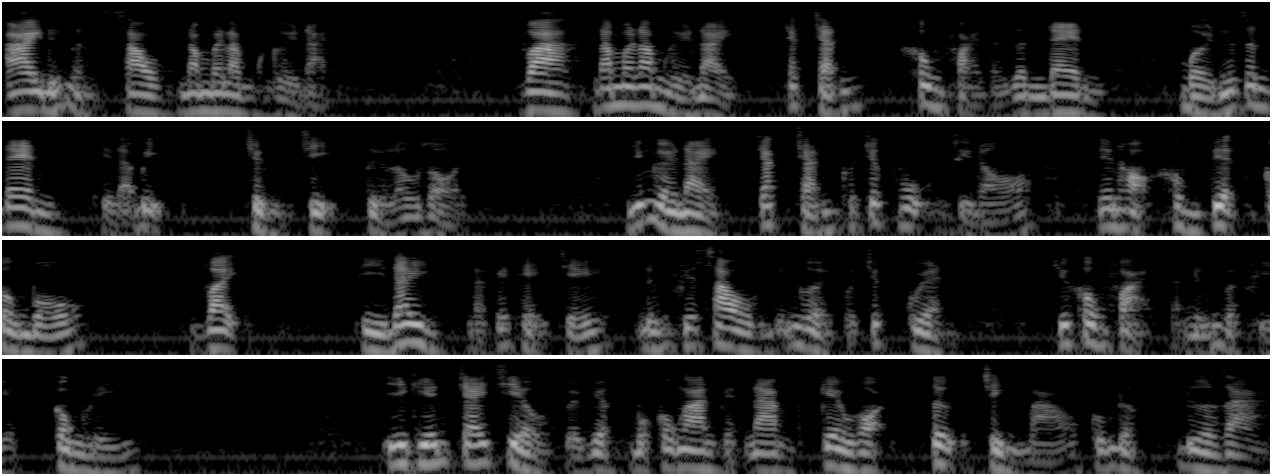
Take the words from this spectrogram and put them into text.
ai đứng đằng sau 55 người này. Và 55 người này chắc chắn không phải là dân đen, bởi nếu dân đen thì đã bị trừng trị từ lâu rồi. Những người này chắc chắn có chức vụ gì đó nên họ không tiện công bố. Vậy thì đây là cái thể chế đứng phía sau những người có chức quyền, chứ không phải là đứng về phía công lý. Ý kiến trái chiều về việc Bộ Công an Việt Nam kêu gọi tự trình báo cũng được đưa ra.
